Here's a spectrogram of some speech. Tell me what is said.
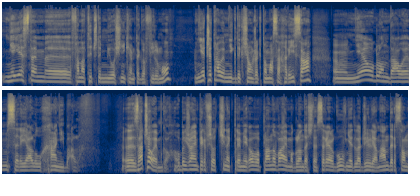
nie jestem e, fanatycznym miłośnikiem tego filmu. Nie czytałem nigdy książek Thomasa Harrisa, nie oglądałem serialu Hannibal. Zacząłem go. Obejrzałem pierwszy odcinek premierowo. Planowałem oglądać ten serial głównie dla Gillian Anderson,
